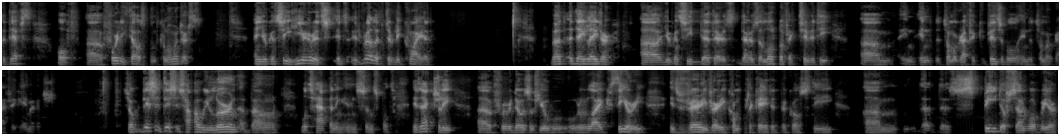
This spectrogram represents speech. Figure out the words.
a depth of uh, 40,000 kilometers. And you can see here it's, it's, it's relatively quiet. But a day later, uh, you can see that there's, there's a lot of activity um, in, in the tomographic, visible in the tomographic image. So this is, this is how we learn about what's happening in sunspots. It's actually uh, for those of you who, who, like theory, it's very, very complicated because the, um, the, the, speed of sound, what we are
